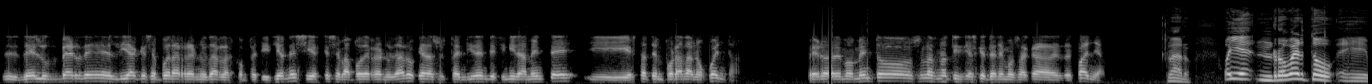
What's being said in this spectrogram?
dé luz verde el día que se pueda reanudar las competiciones, si es que se va a poder reanudar o queda suspendida indefinidamente y esta temporada no cuenta. Pero de momento son las noticias que tenemos acá desde España. Claro. Oye, Roberto, eh,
